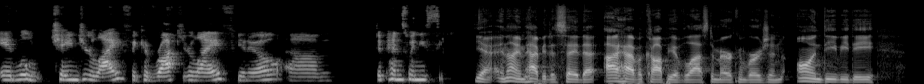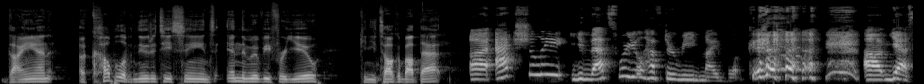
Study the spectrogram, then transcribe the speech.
it will change your life. It could rock your life, you know. Um, depends when you see yeah, and I'm happy to say that I have a copy of Last American Virgin on DVD. Diane, a couple of nudity scenes in the movie for you. Can you talk about that? Uh, actually, you know, that's where you'll have to read my book. um, yes,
